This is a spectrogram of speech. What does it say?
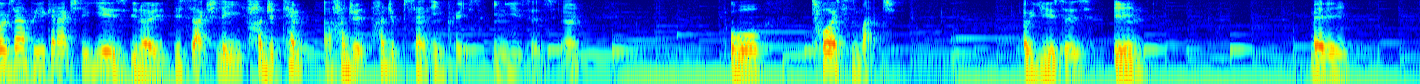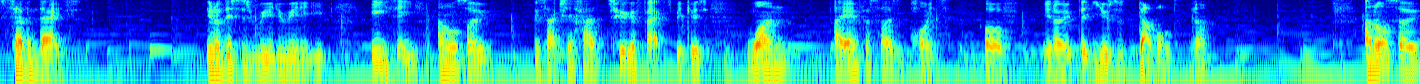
for example, you can actually use, you know, this is actually 110, 100, 100% increase in users, you know, or twice as much of users in maybe seven days. You know, this is really, really e- easy, and also this actually had two effects because one, I emphasize the point of, you know, that users doubled, you know, and also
